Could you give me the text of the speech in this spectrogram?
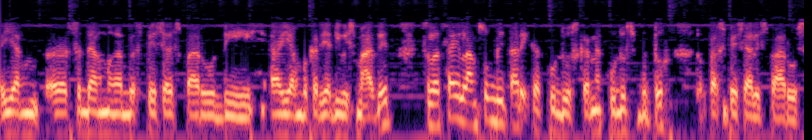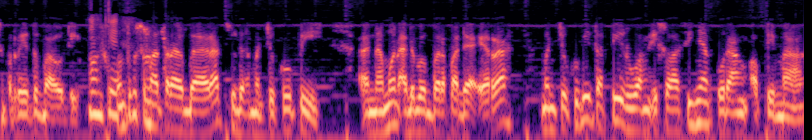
yang uh, sedang mengambil spesialis paru di uh, yang bekerja di Wisma Atlet selesai langsung ditarik ke Kudus karena Kudus butuh dokter spesialis paru seperti itu Mbak Audi. Okay. Untuk Sumatera Barat sudah mencukupi, uh, namun ada beberapa daerah mencukupi tapi ruang isolasinya kurang optimal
